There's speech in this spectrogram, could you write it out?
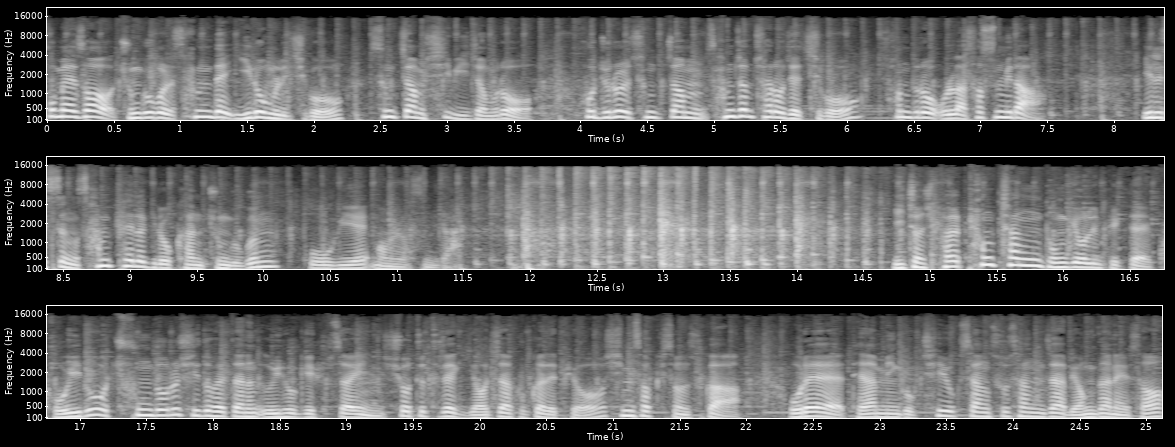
홈에서 중국을 3대 2로 물리치고 승점 12점으로 호주를 승점 3점 차로 제치고 선두로 올라섰습니다. 1승 3패를 기록한 중국은 5위에 머물렀습니다. 2018 평창 동계올림픽 때 고의로 충돌을 시도했다는 의혹에 휩싸인 쇼트트랙 여자 국가대표 심석희 선수가 올해 대한민국 체육상 수상자 명단에서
